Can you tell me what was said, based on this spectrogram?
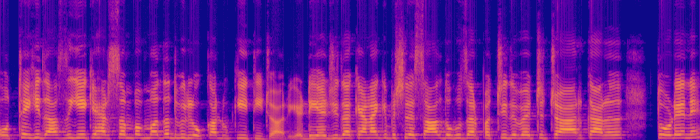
ਉੱਥੇ ਹੀ ਦੱਸ ਦਈਏ ਕਿ ਹਰ ਸੰਭਵ ਮਦਦ ਵੀ ਲੋਕਾਂ ਨੂੰ ਕੀਤੀ ਜਾ ਰਹੀ ਹੈ। ਡੀਆਈਜੀ ਦਾ ਕਹਿਣਾ ਕਿ ਪਿਛਲੇ ਸਾਲ 2025 ਦੇ ਵਿੱਚ ਚਾਰ ਘਰ ਤੋੜੇ ਨੇ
